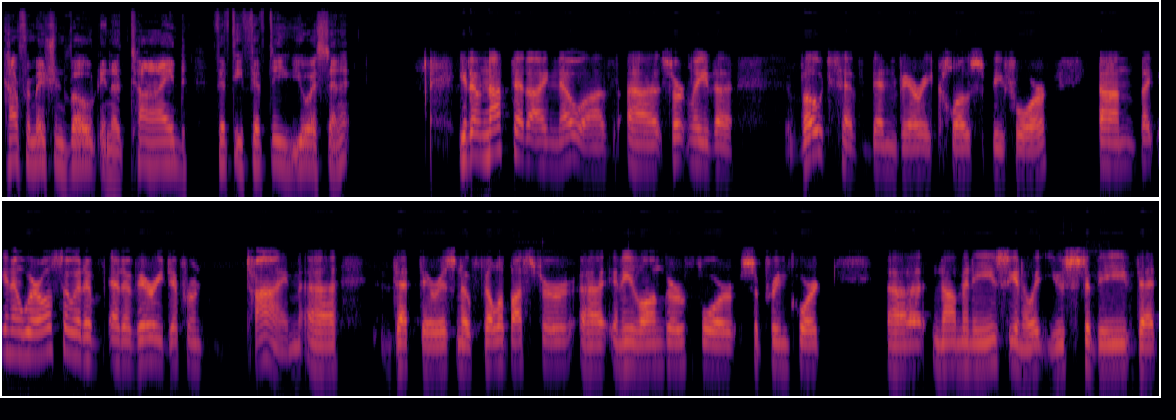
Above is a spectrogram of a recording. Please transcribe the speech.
confirmation vote in a tied 50 50 U.S. Senate? You know, not that I know of. Uh, certainly the votes have been very close before. Um, but, you know, we're also at a, at a very different time. Uh, that there is no filibuster uh, any longer for Supreme Court uh, nominees. You know, it used to be that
